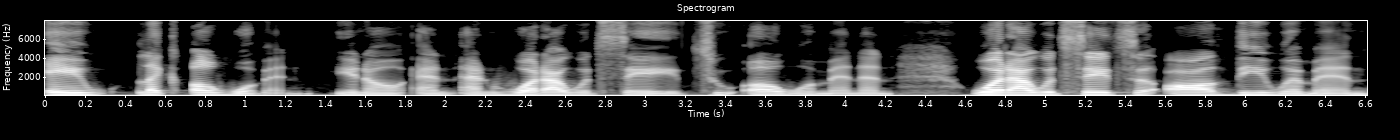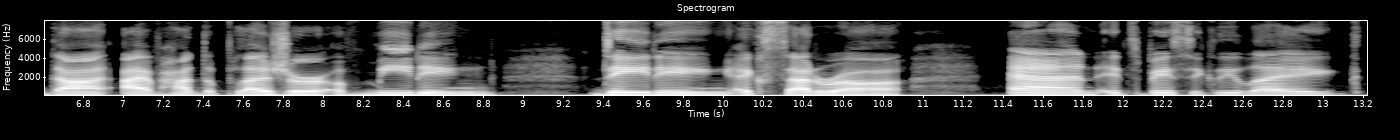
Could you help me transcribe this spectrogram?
a like a woman you know and and what i would say to a woman and what i would say to all the women that i've had the pleasure of meeting dating etc and it's basically like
